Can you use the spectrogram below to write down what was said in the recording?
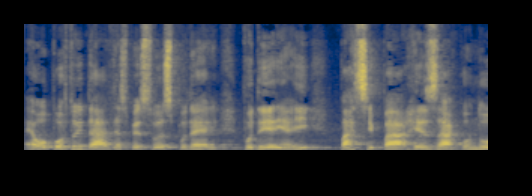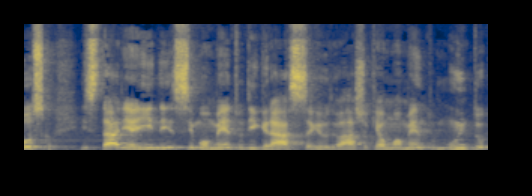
é a oportunidade das pessoas puderem, poderem aí participar, rezar conosco, estarem aí nesse momento de graça, eu acho que é um momento muito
